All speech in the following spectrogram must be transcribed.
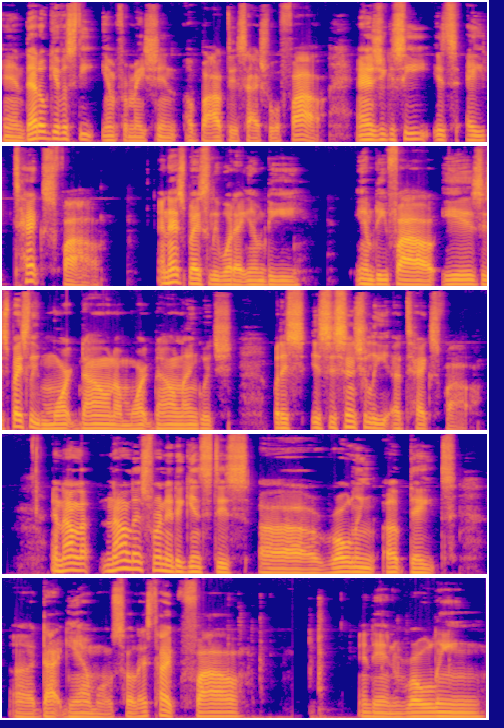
and that'll give us the information about this actual file. As you can see, it's a text file. And that's basically what a MD MD file is. It's basically markdown or markdown language, but it's it's essentially a text file. And now, now let's run it against this uh, rolling update uh, YAML. So let's type file and then rolling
